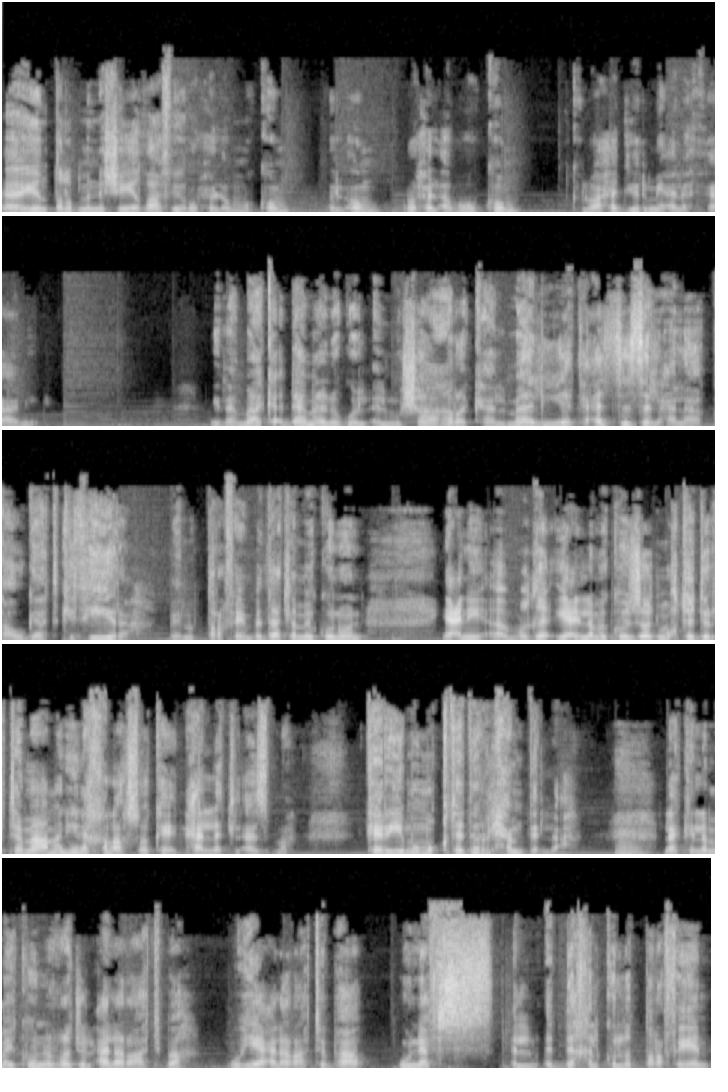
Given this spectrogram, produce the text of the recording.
آه، ينطلب منه شيء إضافي يروحوا لأمكم. الأم روحوا لأبوكم. كل واحد يرمي على الثاني. إذا ما كان دائما نقول المشاركة المالية تعزز العلاقة أوقات كثيرة بين الطرفين بالذات لما يكونون يعني غ- يعني لما يكون زوج مقتدر تماما هنا خلاص أوكي انحلت الأزمة. كريم ومقتدر الحمد لله. لكن لما يكون الرجل على راتبه وهي على راتبها ونفس ال- الدخل كل الطرفين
